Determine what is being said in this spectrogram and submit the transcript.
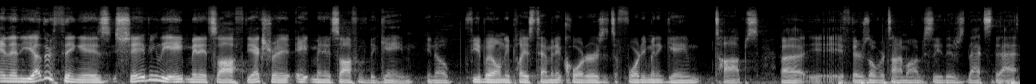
And then the other thing is shaving the eight minutes off, the extra eight minutes off of the game. You know, FIBA only plays 10 minute quarters. It's a 40 minute game tops. Uh, if there's overtime, obviously, there's that's that.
